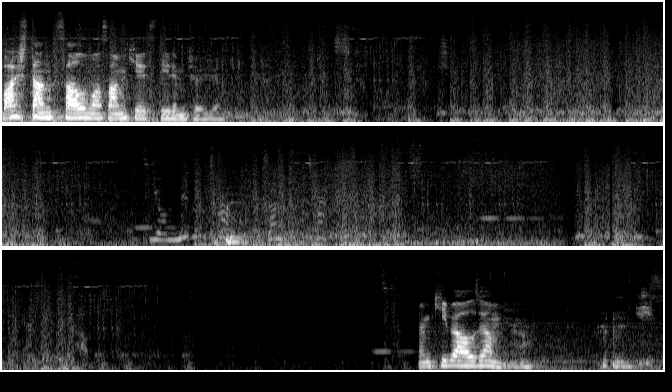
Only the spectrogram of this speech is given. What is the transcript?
Baştan salmasam kestiydim çocuğu. Ben kibi alacağım ya.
